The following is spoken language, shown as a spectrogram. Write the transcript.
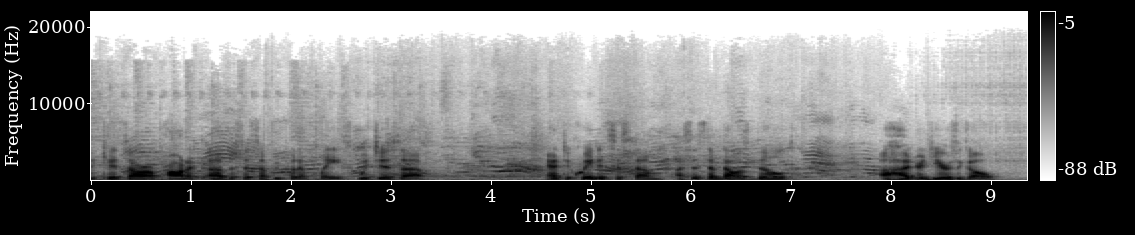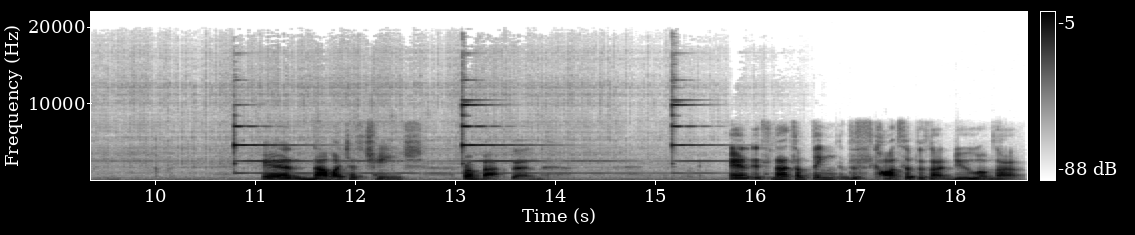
the kids are a product of the systems we put in place, which is a antiquated system, a system that was built a hundred years ago and not much has changed from back then. And it's not something, this concept is not new. I'm not,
